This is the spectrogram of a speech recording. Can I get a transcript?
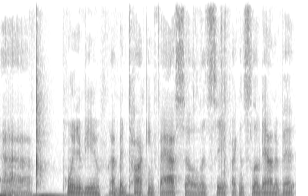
uh, point of view. I've been talking fast, so let's see if I can slow down a bit.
